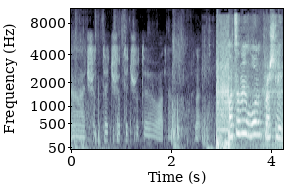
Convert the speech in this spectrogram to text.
А, чё-то, чё-то, чё-то, ладно. Пацаны лонг прошли.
